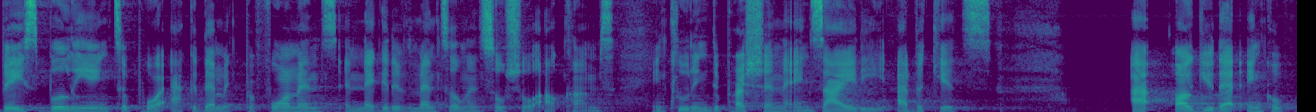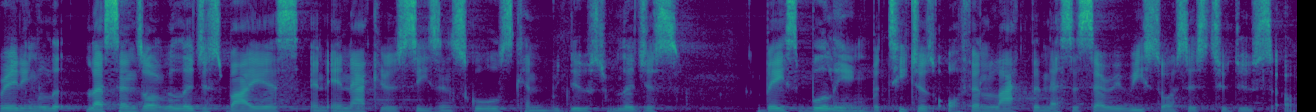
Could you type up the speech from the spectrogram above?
based bullying to poor academic performance and negative mental and social outcomes, including depression, anxiety. Advocates argue that incorporating lessons on religious bias and inaccuracies in schools can reduce religious based bullying, but teachers often lack the necessary resources to do so.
